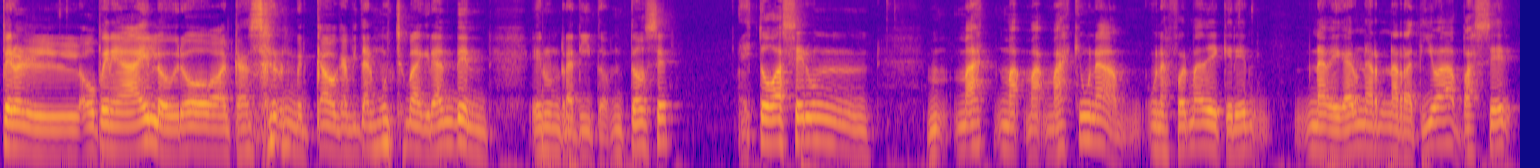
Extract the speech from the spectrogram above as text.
Pero el OpenAI logró alcanzar un mercado capital mucho más grande en, en un ratito. Entonces, esto va a ser un más, más, que una, una, forma de querer navegar una narrativa, va a ser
